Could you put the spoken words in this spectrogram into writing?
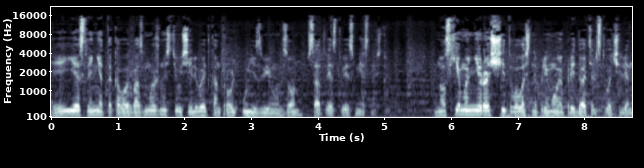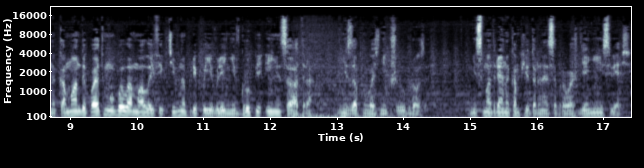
и, если нет таковой возможности, усиливает контроль уязвимых зон в соответствии с местностью. Но схема не рассчитывалась на прямое предательство члена команды, поэтому была малоэффективна при появлении в группе инициатора внезапно возникшей угрозы, несмотря на компьютерное сопровождение и связь.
